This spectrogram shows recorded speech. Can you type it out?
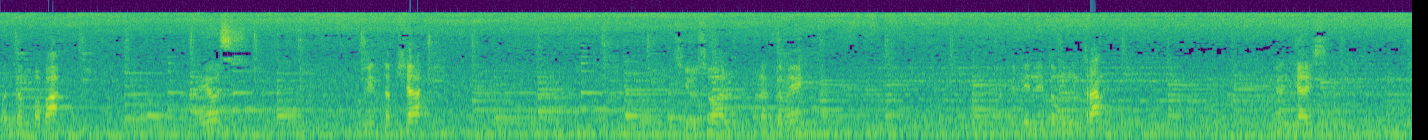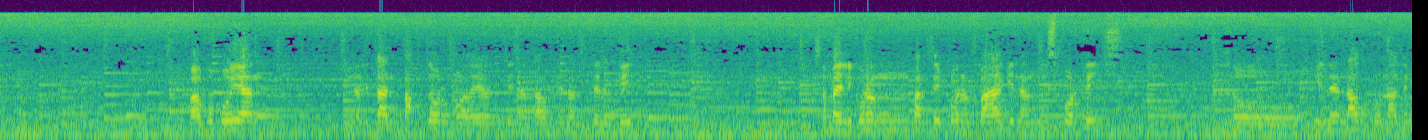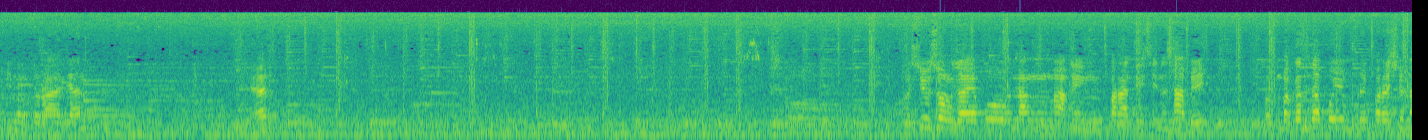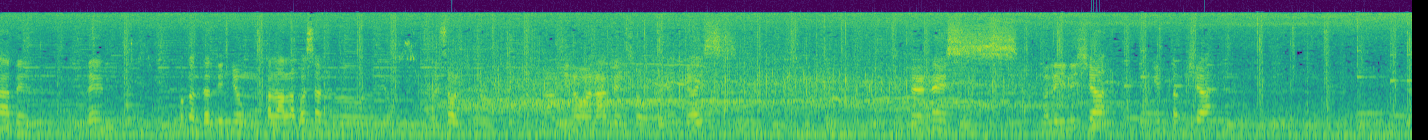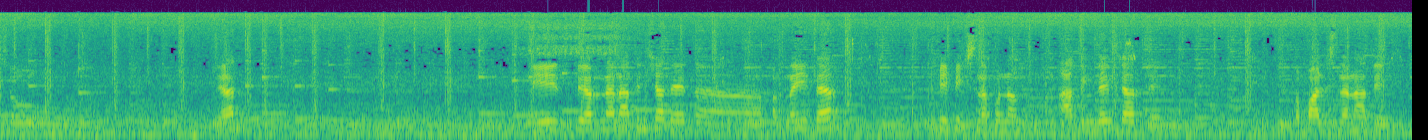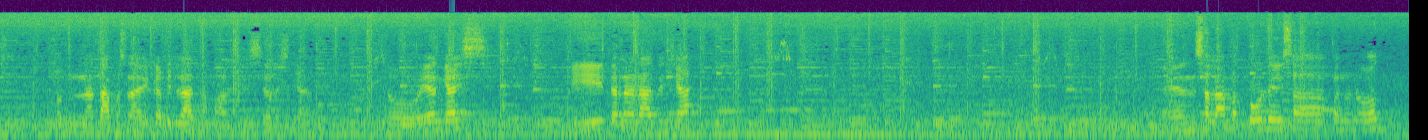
bandang baba. Ayos. Makintab siya. As usual, walang dumi. Pati din itong truck. Yan guys. Bago po yan, pinalitan, backdoor o kaya tinatawag nilang tailgate. Sa may likurang parte po ng bahagi ng sportage. So, in and out po natin pininturahan yan. Yan. So, as usual, gaya po ng aking parating sinasabi, pag maganda po yung preparasyon natin, then maganda din yung kalalabasan o yung result na ginawa natin. So, ayun guys. Fairness, malinis siya, makintab siya. Yan. I-heater na natin siya. Then, ah, pag na-heater, ipipix na po ng ating denter. Then, papalis na natin. Pag natapos na ikabit lahat ng mga accessories niya. So, ayan guys. I-heater na natin siya. And salamat po ulit sa panonood.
